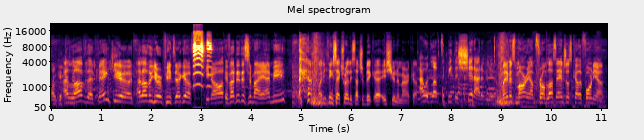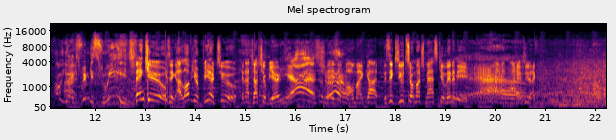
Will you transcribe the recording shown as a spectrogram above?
Okay. I love that. Thank you. I love the Europeans. I give a f- you know. If I did this in Miami. Why do you think sexuality is such a big uh, issue in America? I would love to beat the shit out of you. My name is Mario. I'm from Los Angeles, California. Oh, you're extremely sweet. Thank you. Amazing. I love your beard too. Can I touch your beard? Yeah, This is sure. amazing. Oh my god, this exudes so much masculinity. I actually like.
